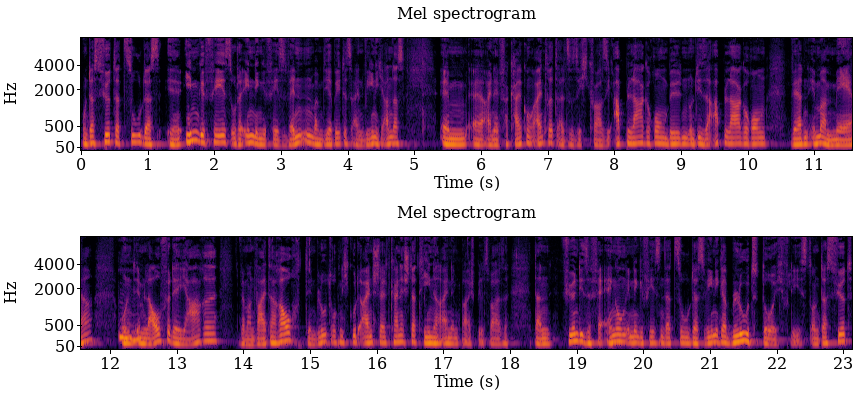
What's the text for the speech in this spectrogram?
Und das führt dazu, dass äh, im Gefäß oder in den Gefäßwänden, beim Diabetes ein wenig anders, ähm, äh, eine Verkalkung eintritt, also sich quasi Ablagerungen bilden und diese Ablagerungen werden immer mehr mhm. und im Laufe der Jahre, wenn man weiter raucht, den Blutdruck nicht gut einstellt, keine Statine einnimmt beispielsweise, dann führen diese Verengungen in den Gefäßen dazu, dass weniger Blut durchfließt und das führt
